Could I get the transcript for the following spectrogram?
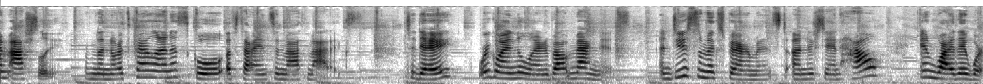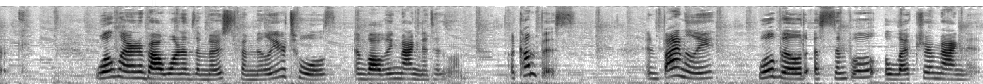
I'm Ashley from the North Carolina School of Science and Mathematics. Today, we're going to learn about magnets and do some experiments to understand how and why they work. We'll learn about one of the most familiar tools involving magnetism, a compass. And finally, we'll build a simple electromagnet.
